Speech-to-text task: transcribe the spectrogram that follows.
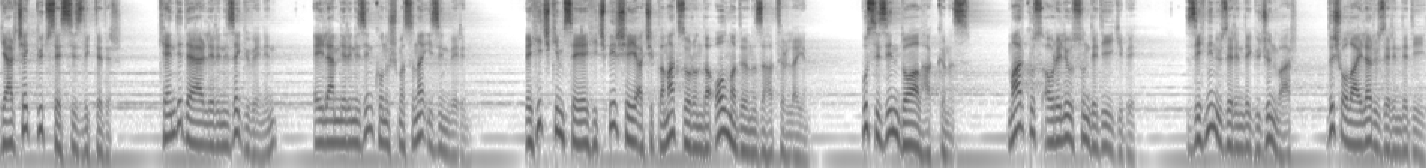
gerçek güç sessizliktedir. Kendi değerlerinize güvenin, eylemlerinizin konuşmasına izin verin. Ve hiç kimseye hiçbir şeyi açıklamak zorunda olmadığınızı hatırlayın. Bu sizin doğal hakkınız. Marcus Aurelius'un dediği gibi, zihnin üzerinde gücün var, dış olaylar üzerinde değil.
